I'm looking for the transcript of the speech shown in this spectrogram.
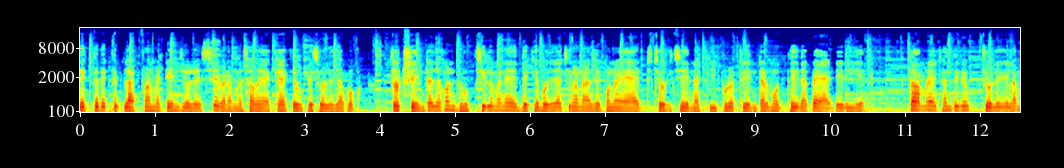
দেখতে দেখতে প্ল্যাটফর্মে ট্রেন চলে এসেছে, এবার আমরা সবাই একে একে উঠে চলে যাব। তো ট্রেনটা যখন ঢুকছিল মানে দেখে বোঝা যাচ্ছিল না যে কোনো অ্যাড চলছে না কি পুরো ট্রেনটার মধ্যেই দেখো অ্যাড এড়িয়ে। তো আমরা এখান থেকে চলে গেলাম।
